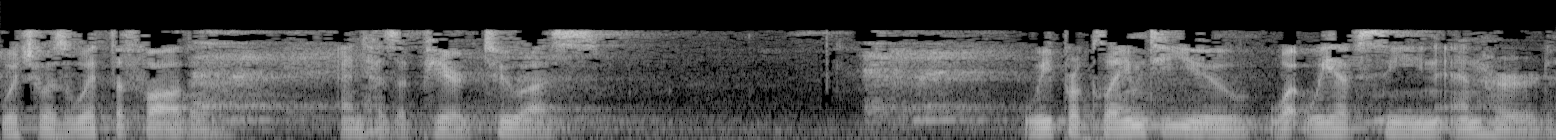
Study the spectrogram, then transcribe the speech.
which was with the Father and has appeared to us. We proclaim to you what we have seen and heard,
